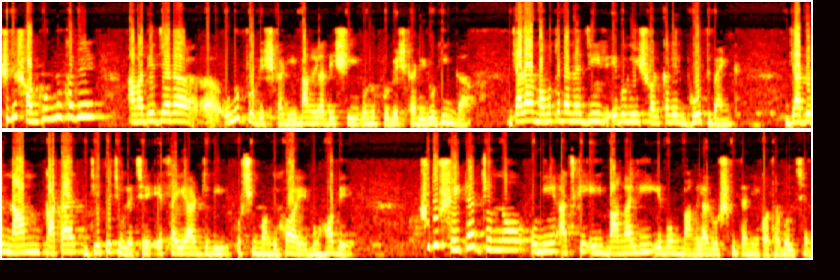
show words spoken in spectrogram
সেটা সম্পূর্ণভাবে আমাদের যারা অনুপ্রবেশকারী, বাংলাদেশি অনুপ্রবেশকারী, রোহিঙ্গা যারা মমতা ব্যানার্জির এবং এই সরকারের ভোট ব্যাংক, যাদের নাম কাটা যেতে চলেছে এসআইআর যদি পশ্চিমবঙ্গে হয় এবং হবে, শুধু সেইটার জন্য উনি আজকে এই বাঙালি এবং বাংলার অস্মিতা নিয়ে কথা বলছেন।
